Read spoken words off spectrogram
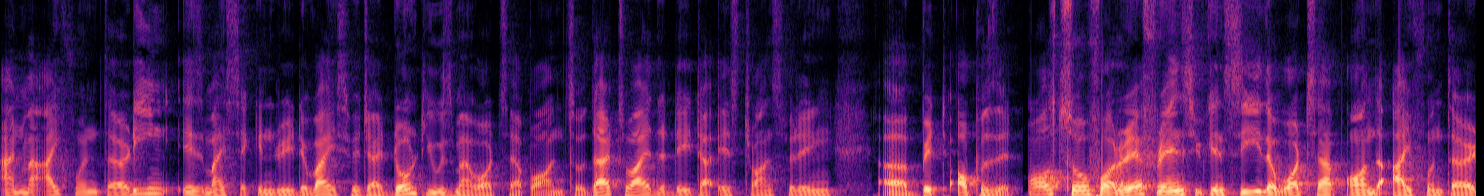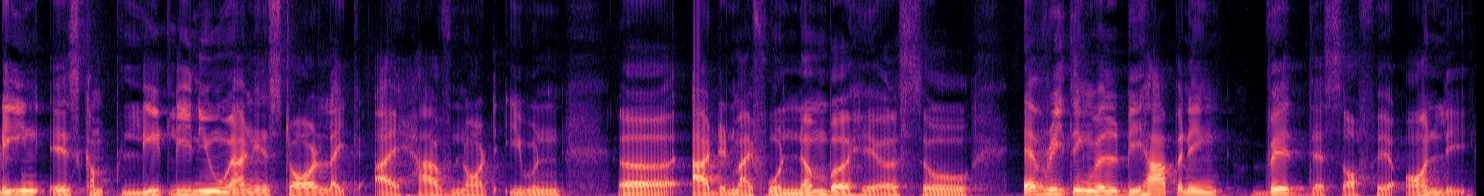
and my iPhone 13 is my secondary device which I don't use my WhatsApp on. So that's why the data is transferring a bit opposite. Also for for reference you can see the whatsapp on the iphone 13 is completely new and installed. Like i have not even uh, added my phone number here. So everything will be happening with this software only.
